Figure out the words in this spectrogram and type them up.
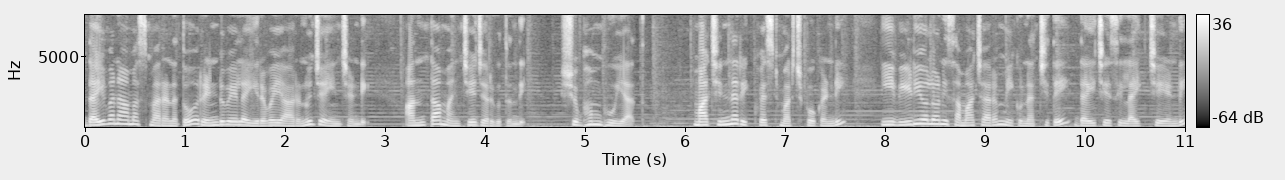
దైవనామ స్మరణతో రెండు వేల ఇరవై ఆరును జయించండి. అంతా మంచే జరుగుతుంది. శుభం భూయాత్. మా చిన్న రిక్వెస్ట్ మర్చిపోకండి. ఈ వీడియోలోని సమాచారం మీకు నచ్చితే దయచేసి లైక్ చేయండి.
